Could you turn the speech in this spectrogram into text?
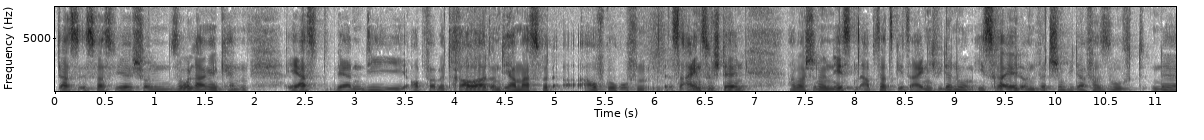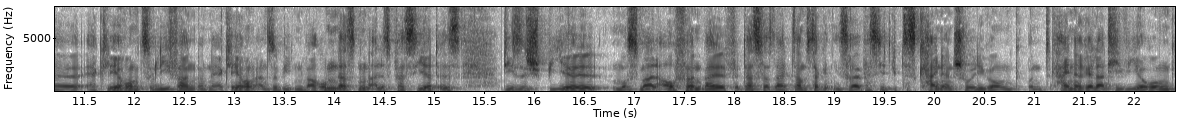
das ist, was wir schon so lange kennen. Erst werden die Opfer betrauert und die Hamas wird aufgerufen, es einzustellen. Aber schon im nächsten Absatz geht es eigentlich wieder nur um Israel und wird schon wieder versucht, eine Erklärung zu liefern und eine Erklärung anzubieten, warum das nun alles passiert ist. Dieses Spiel muss mal aufhören, weil für das, was seit Samstag in Israel passiert, gibt es keine Entschuldigung und keine Relativierung.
